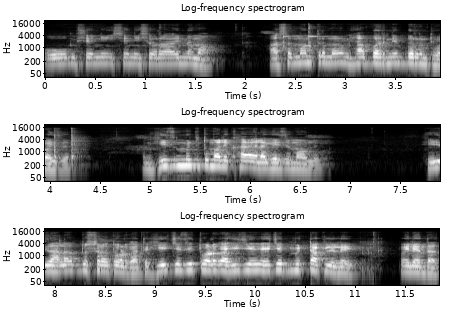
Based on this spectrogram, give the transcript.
ओम शनी शनीश्वराय नमा. असं मंत्र म्हणून ह्या भरणीत भरून ठेवायचं. आणि हीच मीठ तुम्हाला खायला घ्यायचं मावले ही झाला दुसरा तोडगा. तर ही जे जी तोडगा ही जे ह्याच्यात मीठ टाकलेलं आहे पहिल्यांदाच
